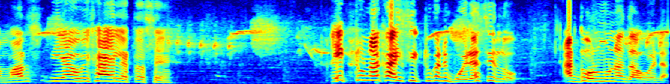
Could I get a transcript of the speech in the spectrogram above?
আমার ইয়া ওই খাই লেতেছে একটু না খাইছি একটুখানি বইরা ছিল। আর ধর্ম না যাও এটা।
